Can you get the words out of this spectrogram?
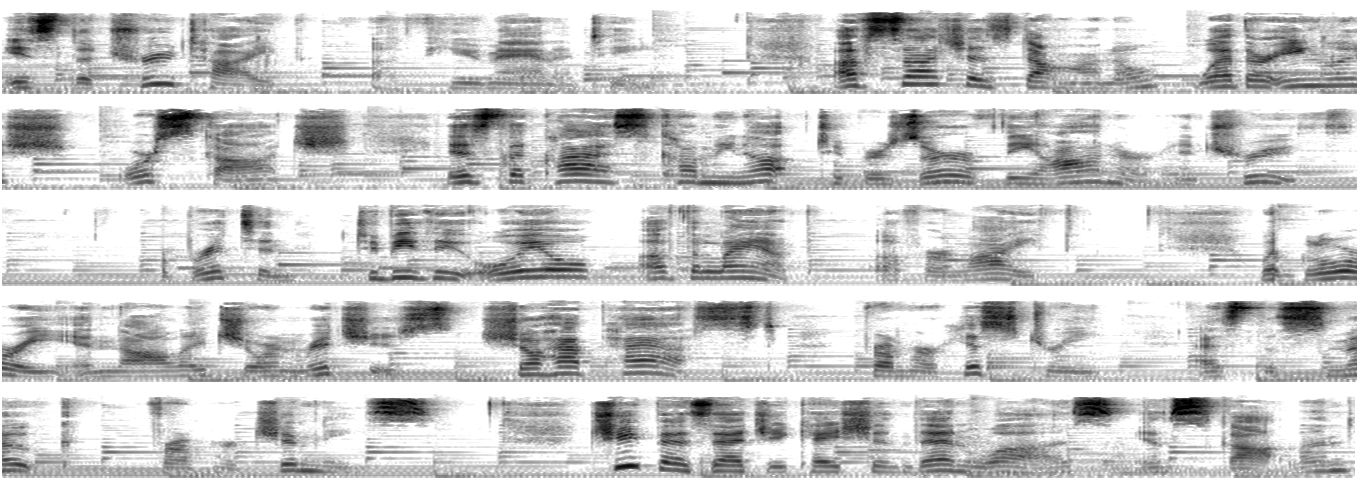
is the true type of humanity. Of such as Donal, whether English or Scotch, is the class coming up to preserve the honor and truth, for Britain to be the oil of the lamp of her life, when glory and knowledge or riches shall have passed from her history as the smoke from her chimneys. Cheap as education then was in Scotland,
